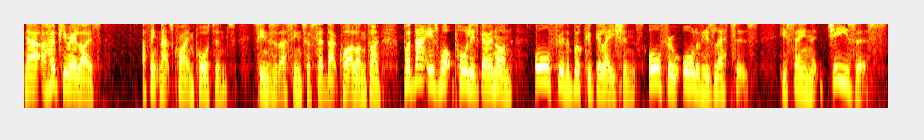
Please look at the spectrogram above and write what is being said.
Now, I hope you realize I think that's quite important, as I seem to have said that quite a long time. But that is what Paul is going on all through the book of Galatians, all through all of his letters. He's saying that Jesus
